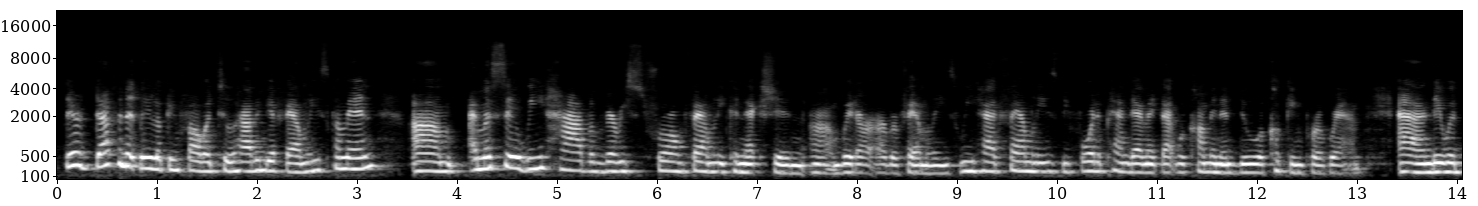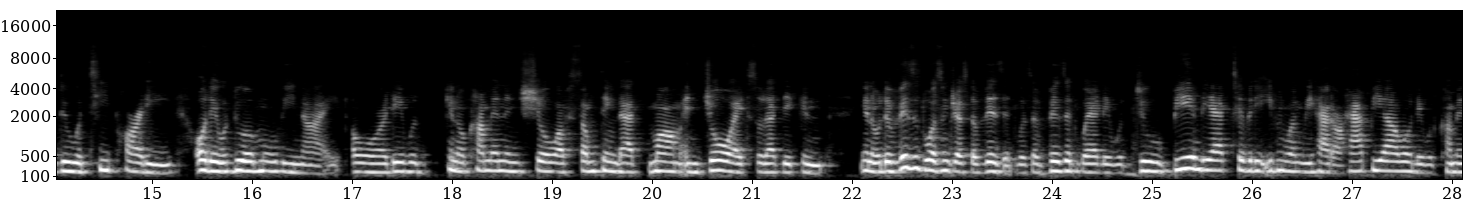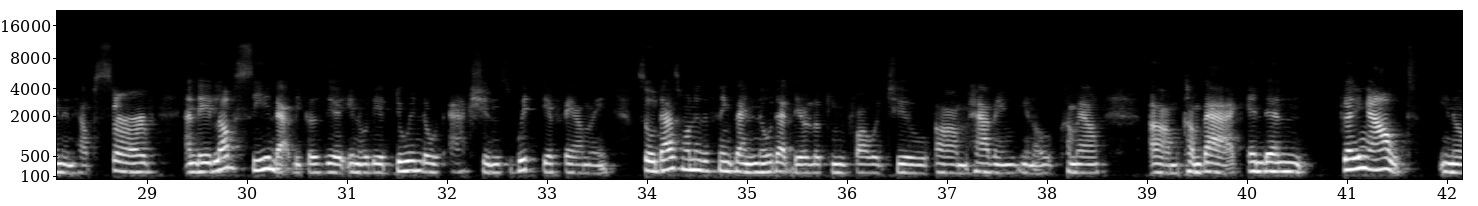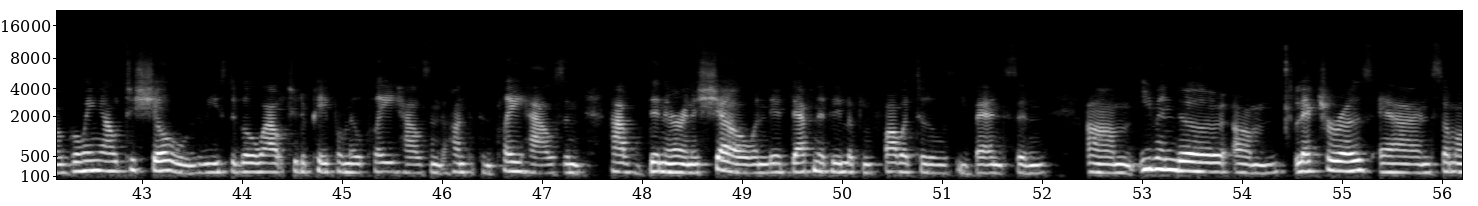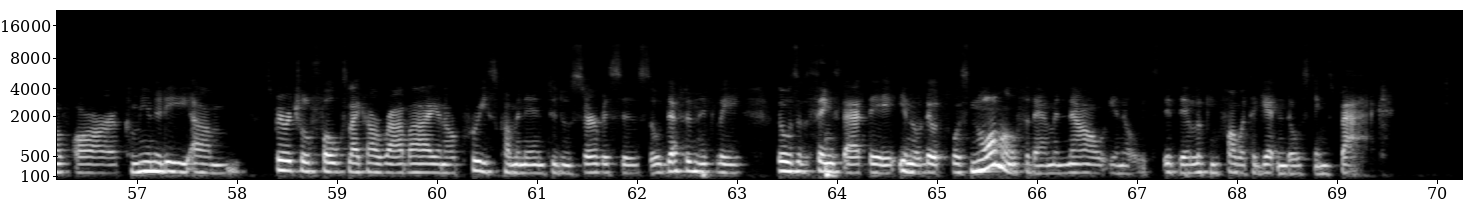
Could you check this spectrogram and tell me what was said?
They're definitely looking forward to having their families come in um, I must say we have a very strong family connection um, with our Arbor families. We had families before the pandemic that would come in and do a cooking program, and they would do a tea party, or they would do a movie night, or they would, you know, come in and show off something that mom enjoyed, so that they can, you know, the visit wasn't just a visit; it was a visit where they would do be in the activity. Even when we had our happy hour, they would come in and help serve and they love seeing that because they're you know they're doing those actions with their family. So that's one of the things i know that they're looking forward to um, having you know come out um, come back. And then getting out you know going out to shows. We used to go out to the paper mill playhouse and the huntington playhouse and have dinner and a show. And they're definitely looking forward to those events. And um, even the um, lecturers and some of our community um, spiritual folks like our rabbi and our priests coming in to do services. So definitely those are the things that they, you know, that was normal for them. And now, you know, it's, it, they're looking forward to getting those things back.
